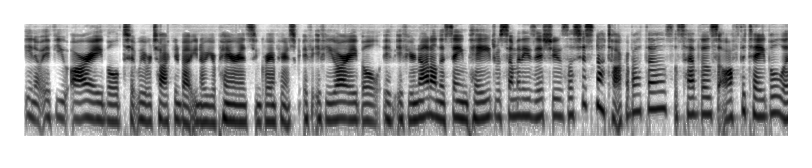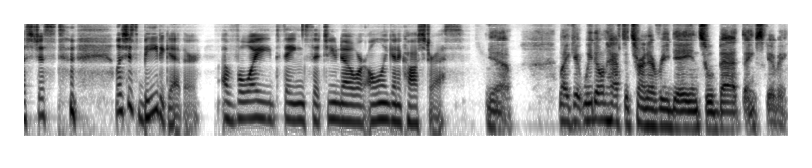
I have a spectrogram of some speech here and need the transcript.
you know if you are able to we were talking about you know your parents and grandparents. If, if you are able if, if you're not on the same page with some of these issues let's just not talk about those. Let's have those off the table. Let's just let's just be together. Avoid things that you know are only going to cause stress. Yeah. Like it, we don't have to turn every day into a bad thanksgiving.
